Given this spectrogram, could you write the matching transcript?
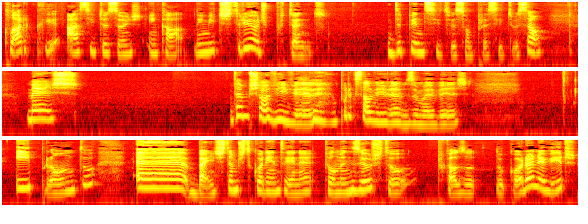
Claro que há situações em que há limites exteriores, portanto, depende de situação para situação. Mas vamos só viver, porque só vivemos uma vez. E pronto. Uh, bem, estamos de quarentena, pelo menos eu estou, por causa do coronavírus.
